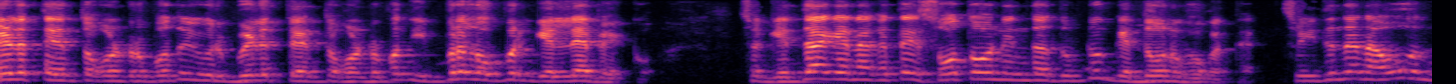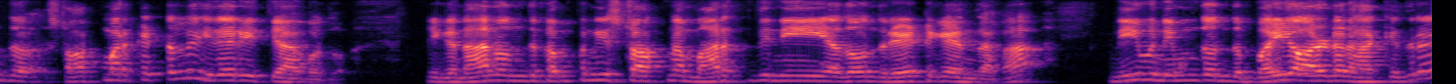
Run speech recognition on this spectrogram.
ಏಳುತ್ತೆ ಅಂತ ತಗೊಂಡಿರ್ಬೋದು, ಇವ್ರು ಬೀಳುತ್ತೆ ಅಂತ ತಗೊಂಡಿರ್ಬೋದು ಇಬ್ಬರಲ್ಲಿ ಒಬ್ರು ಗೆಲ್ಲೇಬೇಕು. ಸೊ ಗೆದ್ದಾಗ ಏನಾಗುತ್ತೆ, ಸೋತೋನಿಂದ ದುಡ್ಡು ಗೆದ್ದವನಿಗೆ ಹೋಗುತ್ತೆ. ಸೊ ಇದನ್ನ ನಾವು ಒಂದು ಸ್ಟಾಕ್ ಮಾರ್ಕೆಟ್ ಅಲ್ಲೂ ಇದೇ ರೀತಿ ಆಗೋದು. ಈಗ ನಾನೊಂದು ಕಂಪನಿ ಸ್ಟಾಕ್ನ ಮಾರ್ತಿದ್ದೀನಿ, ಅದೊಂದು ರೇಟ್ಗೆ ಅಂದಾಗ, ನೀವು ನಿಮ್ದೊಂದು ಬೈ ಆರ್ಡರ್ ಹಾಕಿದ್ರೆ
